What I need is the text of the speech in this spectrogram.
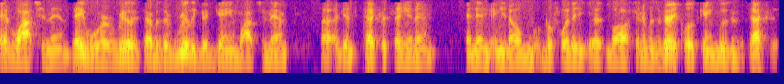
at watching them. They were really that was a really good game watching them uh, against Texas A&M, and then you know before they uh, lost, and it was a very close game losing to Texas.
